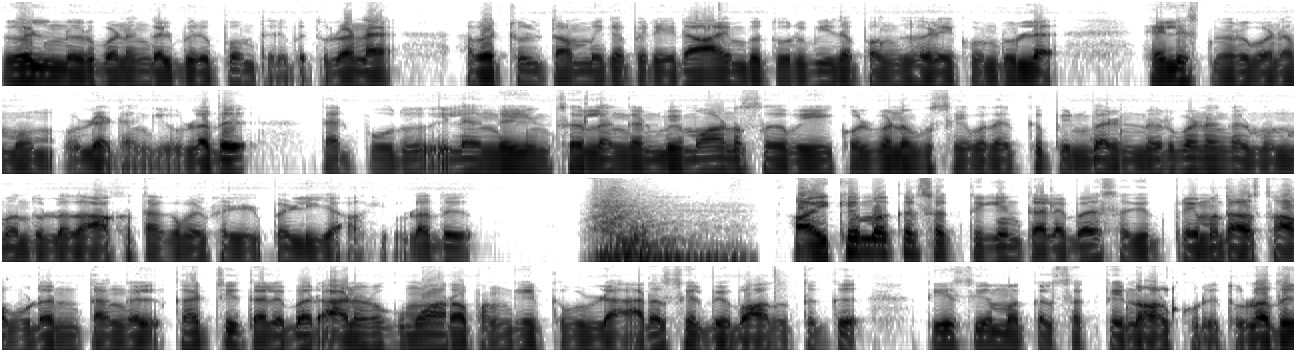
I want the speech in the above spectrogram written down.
ஏழு நிறுவனங்கள் விருப்பம் தெரிவித்துள்ளன. அவற்றுள் தம்மிக பிரேரா ஐம்பத்தொரு வீத பங்குகளை கொண்டுள்ள ஹெலிஸ் நிறுவனமும் உள்ளடங்கியுள்ளது. தற்போது இலங்கையின் ஸ்ரீலங்கன் விமான சேவையை கொள்வனவு செய்வதற்கு பின்வரும் நிறுவனங்கள் முன்வந்துள்ளதாக தகவல்கள் வெளியாகியுள்ளது. ஐக்கிய மக்கள் சக்தியின் தலைவர் சஜித் பிரேமதாசாவுடன் தங்கள் கட்சி தலைவர் அனுகுமாரா பங்கேற்க உள்ள அரசியல் விவாதத்துக்கு தேசிய மக்கள் சக்தி நாள் குறித்துள்ளது.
